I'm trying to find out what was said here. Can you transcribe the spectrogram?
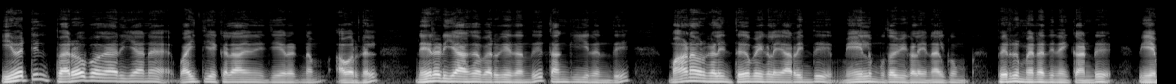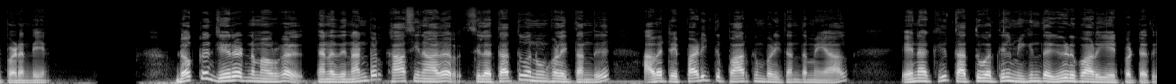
இவற்றின் பரோபகாரியான வைத்திய கலாநிதி ஜெயரட்னம் அவர்கள் நேரடியாக வருகை தந்து தங்கியிருந்து மாணவர்களின் தேவைகளை அறிந்து மேலும் உதவிகளை நல்கும் பெருமெனதினை கண்டு வியப்படைந்தேன். டாக்டர் ஜெயரட்னம் அவர்கள் தனது நண்பர் காசிநாதர் சில தத்துவ நூல்களை தந்து அவற்றை படித்து பார்க்கும்படி தந்தமையால் எனக்கு தத்துவத்தில் மிகுந்த ஈடுபாடு ஏற்பட்டது.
